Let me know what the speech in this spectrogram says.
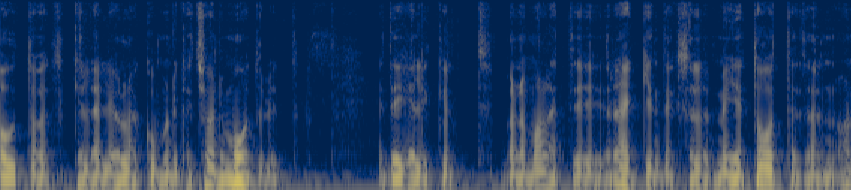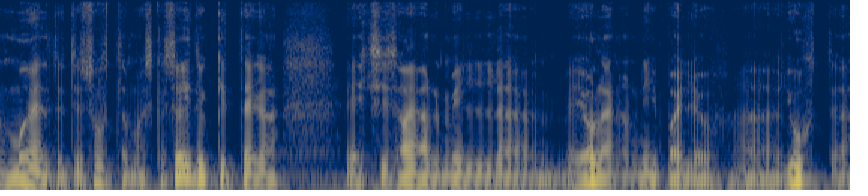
autod, kellel ei ole kommunikatsioonimoodulit ja tegelikult me oleme alati rääkinud, eks ole, et meie tooted on, on mõeldud ju suhtlemaks ka sõidukitega, ehk siis ajal, mil äh, ei ole enam nii palju äh, juhte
